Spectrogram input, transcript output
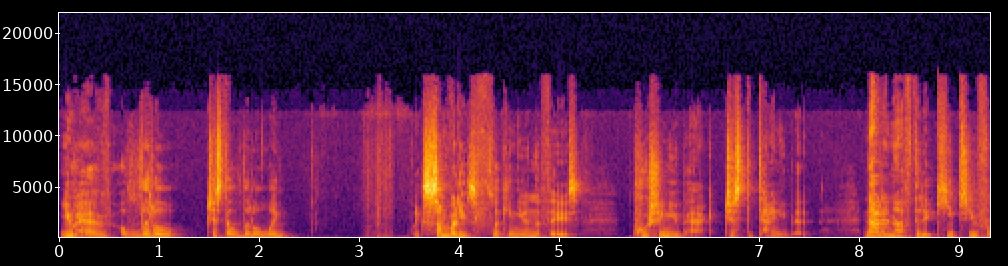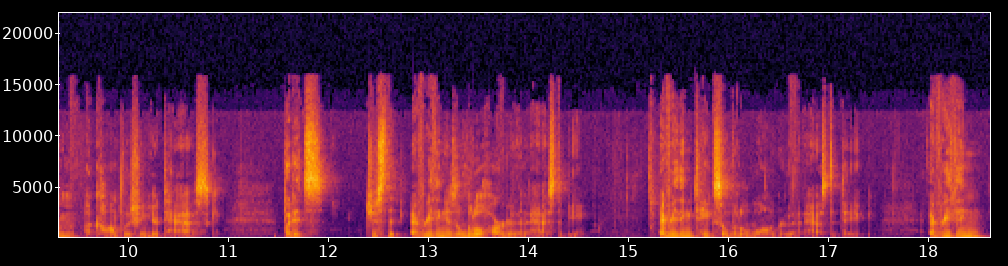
you have a little, just a little like like somebody's flicking you in the face, pushing you back just a tiny bit. Not enough that it keeps you from accomplishing your task, but it's just that everything is a little harder than it has to be. Everything takes a little longer than it has to take. Everything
